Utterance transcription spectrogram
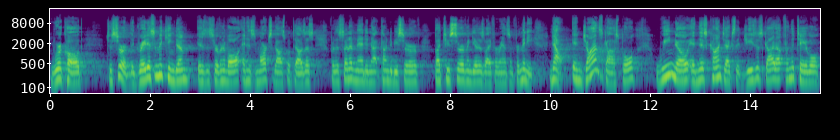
We're called to serve. The greatest in the kingdom is the servant of all, and as Mark's gospel tells us, for the Son of Man did not come to be served, but to serve and give his life a ransom for many. Now, in John's gospel, we know in this context that Jesus got up from the table,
